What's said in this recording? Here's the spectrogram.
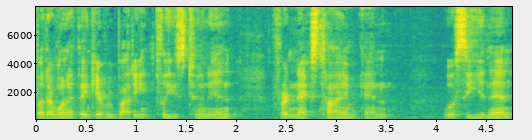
But I want to thank everybody. Please tune in for next time and We'll see you then.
